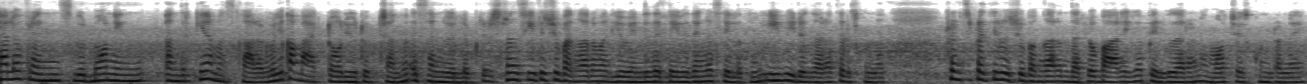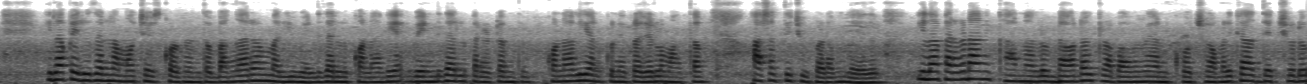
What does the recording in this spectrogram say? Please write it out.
హలో ఫ్రెండ్స్ గుడ్ మార్నింగ్. అందరికీ నమస్కారం. Welcome back to our YouTube channel SN jewel updates friends ఈ రోజు బంగారం మరియు వెండి ధరలు ఏ విధంగా సేల్ అవుతుంది ఈ వీడియో ద్వారా తెలుసుకుందాం. ఫ్రెండ్స్ ప్రతిరోజు బంగారం ధరలు భారీగా పెరుగుదల నమోదు చేసుకుంటున్నాయి. ఇలా పెరుగుదల నమోదు చేసుకోవడంతో బంగారం మరియు వెండి ధరలు కొనాలి వెండి ధరలు పెరగడంతో కొనాలి అనుకునే ప్రజలు మాత్రం ఆసక్తి చూపడం లేదు. ఇలా పెరగడానికి కారణాలు డాలర్ ప్రభావమే అనుకోవచ్చు. అమెరికా అధ్యక్షుడు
